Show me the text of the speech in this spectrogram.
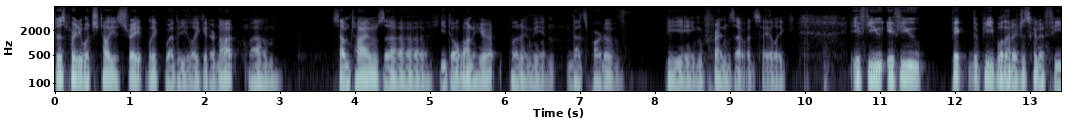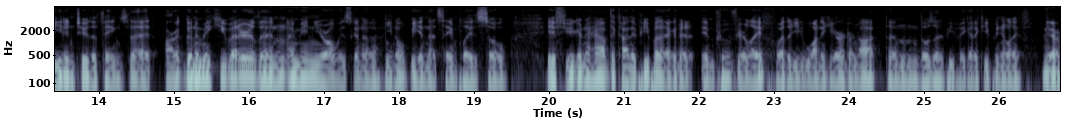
just pretty much tell you straight like whether you like it or not. Um sometimes uh you don't want to hear it but i mean that's part of being friends i would say. Like if you if you pick the people that are just to feed into the things that aren't to make you better then i mean you're always to you know be in that same place. So if you're to have the kind of people that are to improve your life whether you want to hear it or not then those are the people you got to keep in your life. Yeah,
